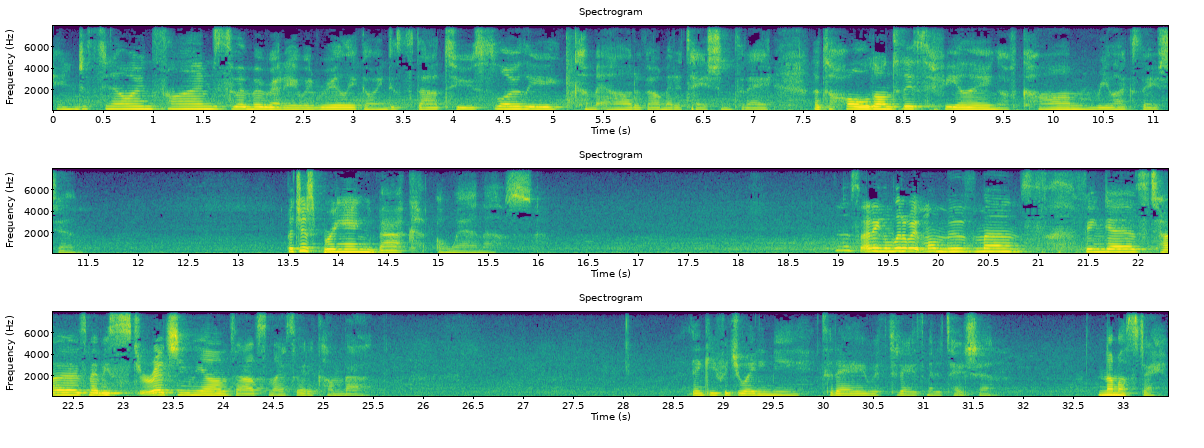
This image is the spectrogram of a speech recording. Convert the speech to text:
And just in our own time, just when we're ready, we're really going to start to slowly come out of our meditation today. Let's hold on to this feeling of calm and relaxation. But just bringing back awareness. And just adding a little bit more movements, fingers, toes, maybe stretching the arms out. It's a nice way to come back. Thank you for joining me today with today's meditation. Namaste.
